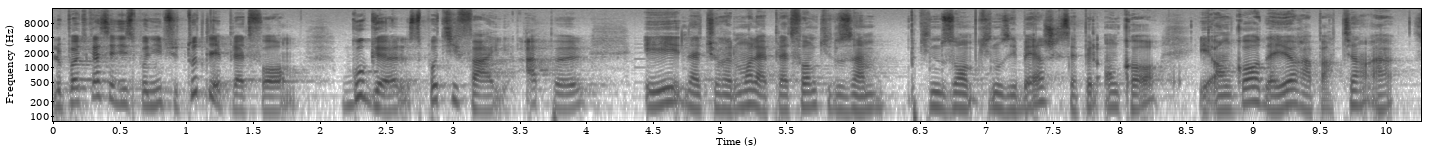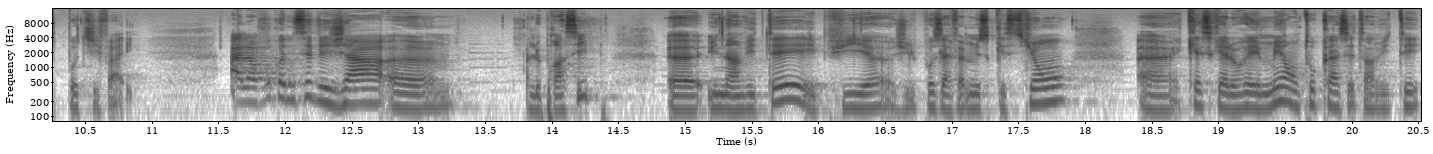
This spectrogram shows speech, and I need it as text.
Le podcast est disponible sur toutes les plateformes, Google, Spotify, Apple et naturellement la plateforme qui nous, qui nous, qui nous héberge, qui s'appelle Encore. Et Encore d'ailleurs appartient à Spotify. Alors vous connaissez déjà euh, le principe, euh, une invitée, et puis euh, je lui pose la fameuse question. qu'est-ce qu'elle aurait aimé, en tout cas, cette invitée,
